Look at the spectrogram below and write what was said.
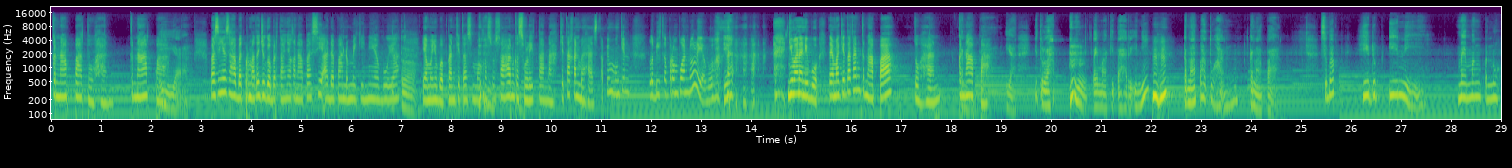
Kenapa Tuhan? Kenapa? Iya. Pastinya sahabat permata juga bertanya kenapa sih ada pandemik ini ya Bu ya Betul. yang menyebabkan kita semua kesusahan, kesulitan. Nah, kita akan bahas, tapi mungkin lebih ke perempuan dulu ya Bu. Iya. Gimana nih Bu? Tema kita kan kenapa Tuhan? Kenapa? Iya. Itulah tema kita hari ini. Mhm. Kenapa Tuhan? Kenapa? Sebab hidup ini memang penuh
